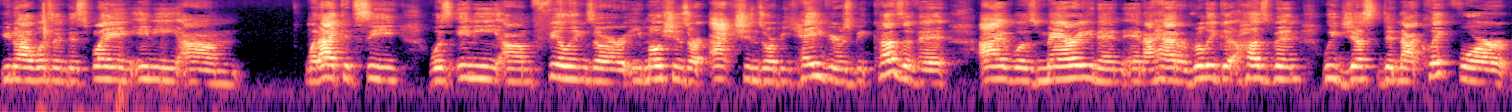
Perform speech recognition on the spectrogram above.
you know i wasn't displaying any um what I could see was any um, feelings or emotions or actions or behaviors because of it. I was married and, and I had a really good husband. We just did not click for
